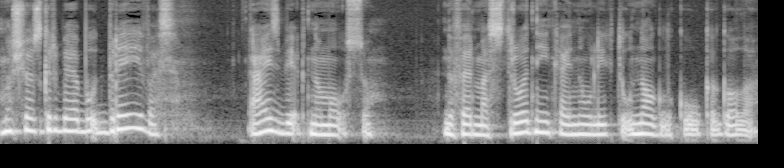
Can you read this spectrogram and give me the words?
mums šos gribēja būt breivas, aizbiegt no mūsu, no fermas strodnīkai nūlīgtu noglu kūka golā.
